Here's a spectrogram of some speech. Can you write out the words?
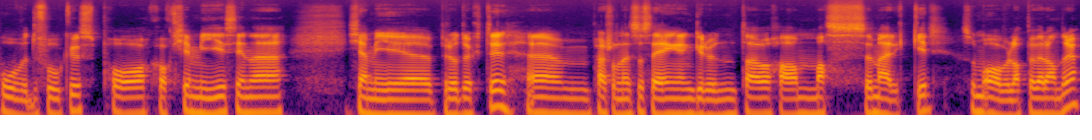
hovedfokus på Kokk Kjemi sine kjemiprodukter. Personlig så ser jeg ingen grunn til å ha masse merker som overlapper hverandre.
